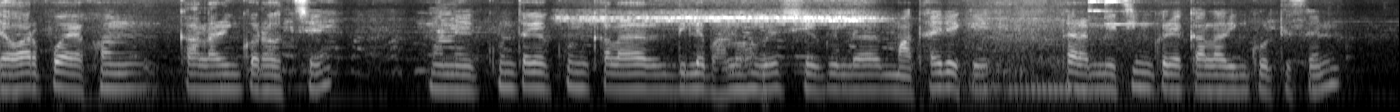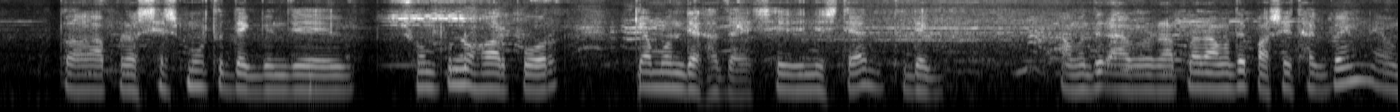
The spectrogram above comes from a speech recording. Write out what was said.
দেওয়ার পর এখন কালারিং করা হচ্ছে। মানে কোনটাকে কোন কালার দিলে ভালো হবে সেগুলো মাথায় রেখে তারা ম্যাচিং করে কালারিং করতেছেন। তো আপনারা শেষ মুহূর্তে দেখবেন যে সম্পূর্ণ হওয়ার পর কেমন দেখা যায় সেই জিনিসটা দেখবেন। আমাদের আবার আপনারা আমাদের পাশে থাকবেন এবং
